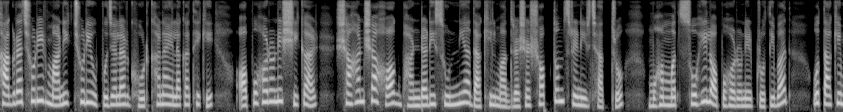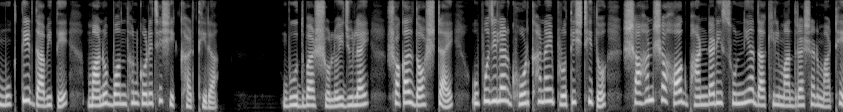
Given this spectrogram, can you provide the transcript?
খাগড়াছড়ির মানিকছড়ি উপজেলার ঘোরখানা এলাকা থেকে অপহরণের শিকার শাহানশাহ হক ভান্ডারী সুন্নিয়া দাখিল মাদ্রাসার সপ্তম শ্রেণির ছাত্র মোহাম্মদ সোহিল অপহরণের প্রতিবাদ ও তাকে মুক্তির দাবিতে মানববন্ধন করেছে শিক্ষার্থীরা। বুধবার ১৬ই জুলাই সকাল দশটায় উপজেলার ঘোরখানায় প্রতিষ্ঠিত শাহানশাহ হক ভান্ডারী সুন্নিয়া দাখিল মাদ্রাসার মাঠে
